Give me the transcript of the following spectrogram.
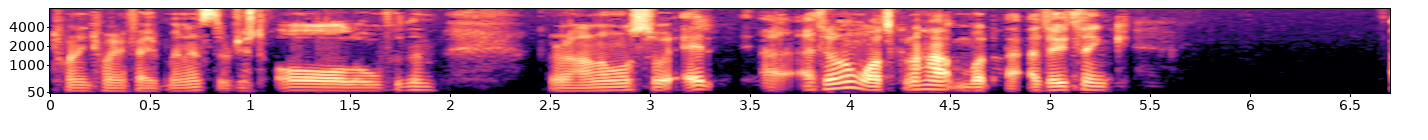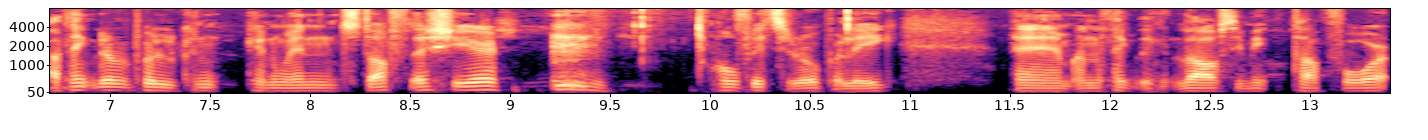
20, 25 minutes. They're just all over them. They're animals. So it, I, don't know what's going to happen, but I, do think. I think Liverpool can, can win stuff this year. Hopefully, it's the Europa League, um, and I think they'll obviously make the top four.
